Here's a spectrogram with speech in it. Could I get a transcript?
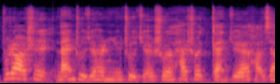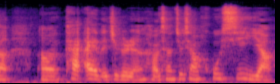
不知道是男主角还是女主角说，他说感觉好像嗯，他爱的这个人好像就像呼吸一样，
